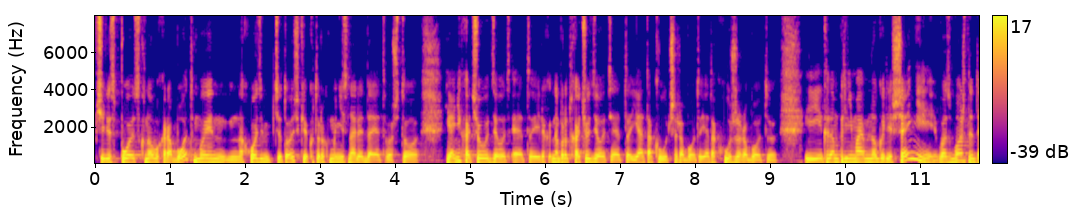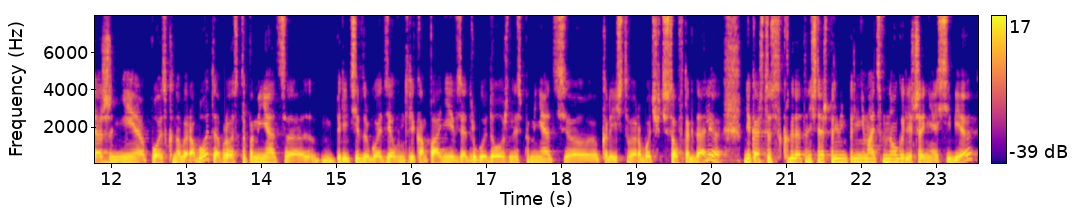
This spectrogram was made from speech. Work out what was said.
через поиск новых работ мы находим те точки, о которых мы не знали до этого, что я не хочу делать это, или наоборот хочу делать это, я так лучше работаю, я так хуже работаю. И когда мы принимаем много решений, возможно, даже не поиск новой работы, а просто поменяться, перейти в другой отдел внутри компании, взять другую должность, поменять э, количество рабочих часов и так далее. Мне кажется, что когда ты начинаешь принимать много решений о себе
